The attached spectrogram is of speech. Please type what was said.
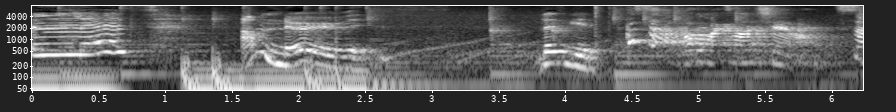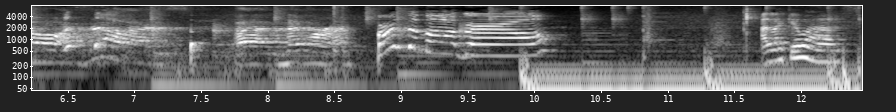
Let's. I'm nervous. Let's get it. What's up? Welcome back to my channel. So I realized that I've never. I like your eyes.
